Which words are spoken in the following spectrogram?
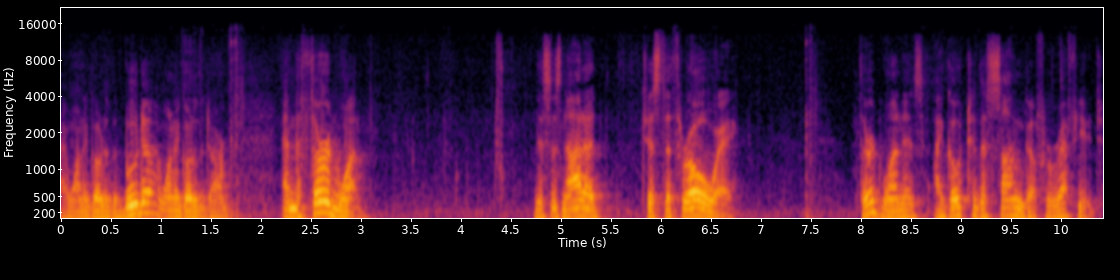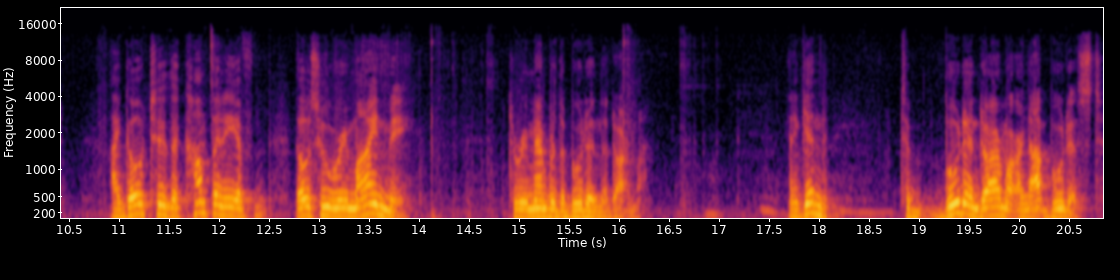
I want to go to the Buddha, I want to go to the Dharma. And the third one, this is not a, just a throwaway. Third one is I go to the Sangha for refuge. I go to the company of those who remind me to remember the Buddha and the Dharma. And again, to Buddha and Dharma are not Buddhist.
